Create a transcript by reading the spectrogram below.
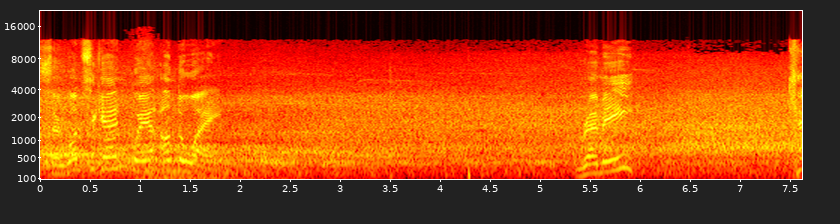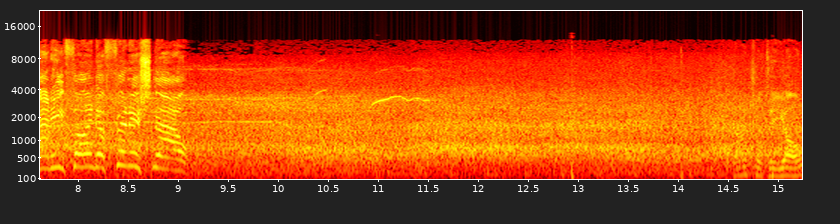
So once again, we're underway. Remy. Can he find a finish now? Nigel de Jong.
